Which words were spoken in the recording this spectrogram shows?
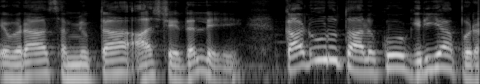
ಇವರ ಸಂಯುಕ್ತ ಆಶ್ರಯದಲ್ಲಿ ಕಡೂರು ತಾಲೂಕು ಗಿರಿಯಾಪುರ,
